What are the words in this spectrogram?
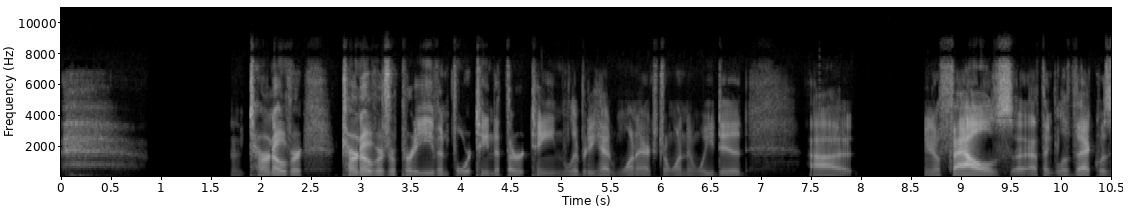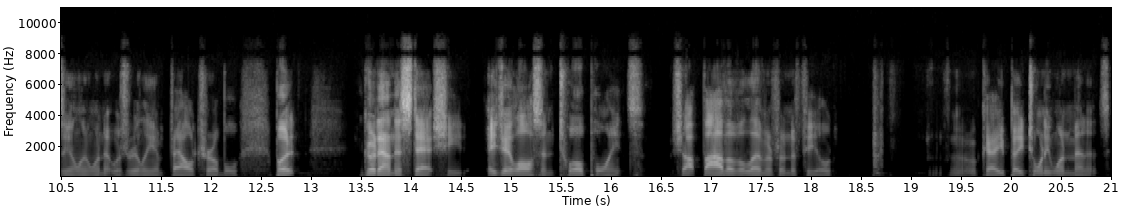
turnover turnovers were pretty even 14 to 13. Liberty had one extra one than we did. Uh, you know, fouls. Uh, I think Leveque was the only one that was really in foul trouble. But go down this stat sheet. AJ Lawson, 12 points, shot 5 of 11 from the field. Okay, played 21 minutes.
